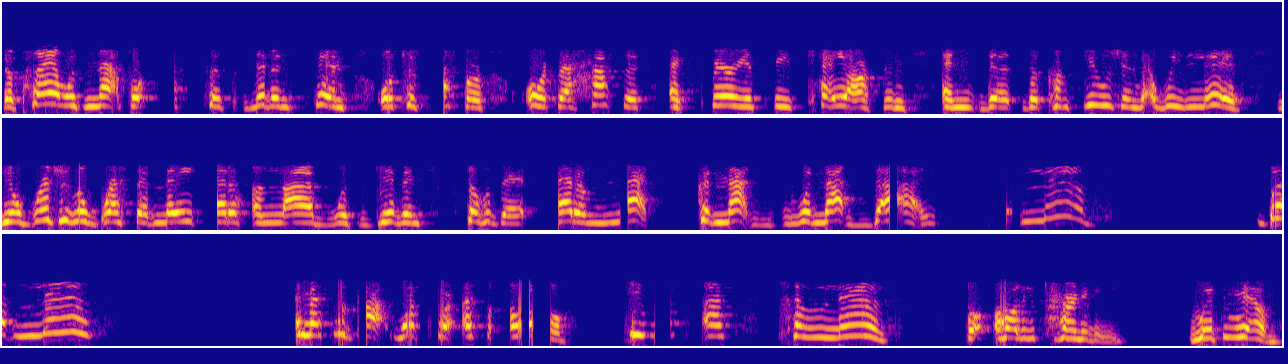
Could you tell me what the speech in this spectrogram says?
The plan was not for us to live in sin or to suffer or to have to experience these chaos and, and the, the confusion that we live. The original breath that made Adam alive was given so that Adam not, could not would not die, but live. But live. And that's what God wants for us all. He wants us to live for all eternity with Him.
